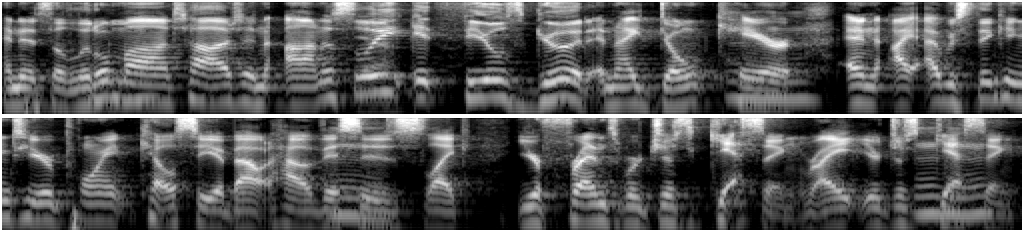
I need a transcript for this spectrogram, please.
and it's a little montage. And honestly, Yeah. it feels good and I don't care. Mm-hmm. And I, I was thinking to your point, Kelsey, about how this Mm. is like your friends were just guessing, right? You're Mm-hmm. just guessing.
